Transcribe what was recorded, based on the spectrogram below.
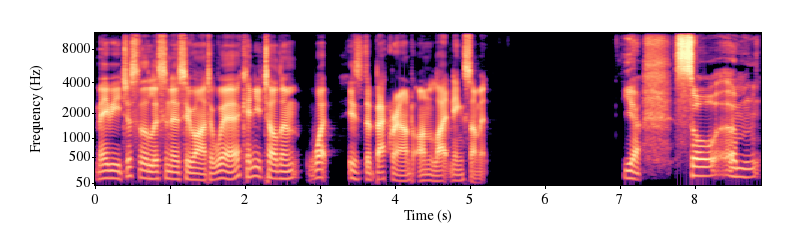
maybe just for the listeners who aren't aware, can you tell them what is the background on Lightning Summit? Yeah. So um,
